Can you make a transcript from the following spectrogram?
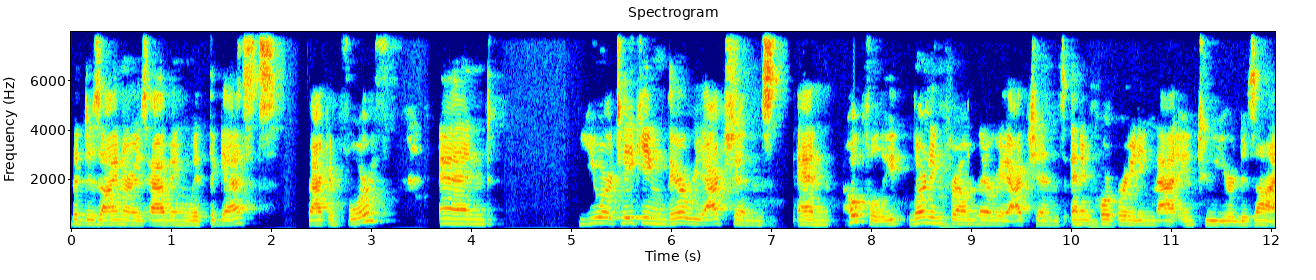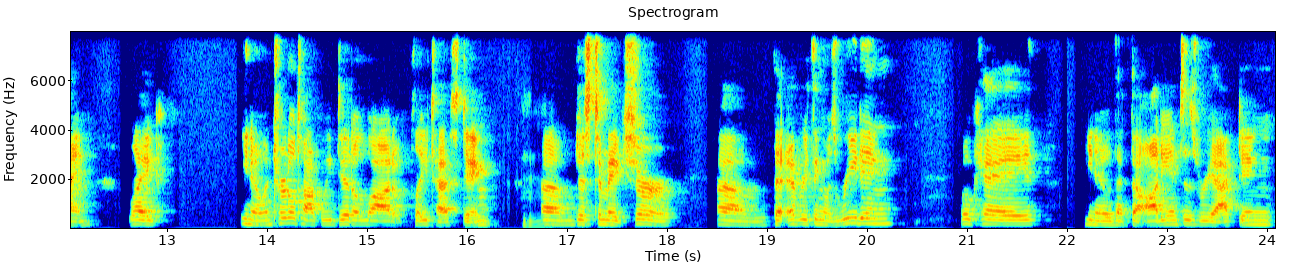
the designer is having with the guests back and forth. And you are taking their reactions and hopefully learning Mhm. from their reactions and incorporating that into your design. Like, you know, in Turtle Talk, we did a lot of play testing Mhm. um, just to make sure um, that everything was reading okay, you know, that the audience is reacting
